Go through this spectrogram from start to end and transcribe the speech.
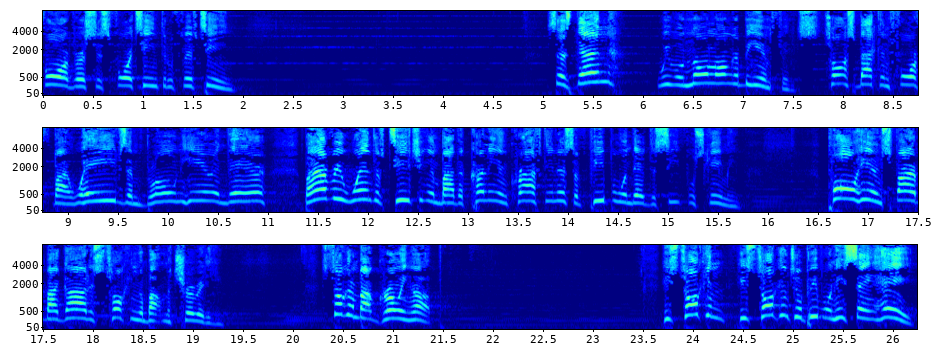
4, verses 14 through 15. says, Then we will no longer be infants, tossed back and forth by waves and blown here and there by every wind of teaching and by the cunning and craftiness of people in their deceitful scheming. Paul, here, inspired by God, is talking about maturity. He's talking about growing up. He's talking, he's talking to people and he's saying, hey,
